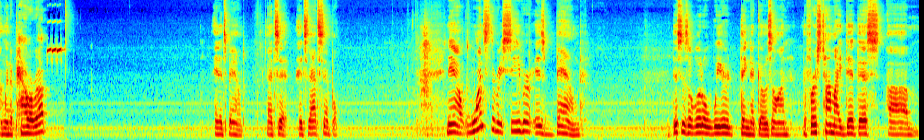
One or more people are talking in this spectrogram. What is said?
I'm going to power up, and it's bound. That's it. It's that simple. Now, once the receiver is bound, this is a little weird thing that goes on. The first time I did this, um,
